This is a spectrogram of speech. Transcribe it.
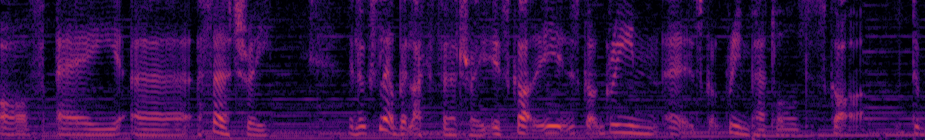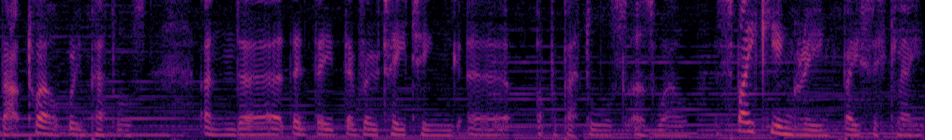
of a, uh, a fir tree. It looks a little bit like a fir tree. It's got it's got green uh, it's got green petals. It's got about 12 green petals and uh, they, they, they're rotating uh, upper petals as well. Spiky and green, basically.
